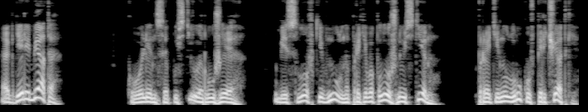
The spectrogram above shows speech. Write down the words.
«А где ребята?» Коллинс опустил оружие, без слов кивнул на противоположную стену, протянул руку в перчатке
